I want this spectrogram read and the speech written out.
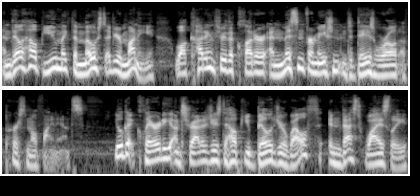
and they'll help you make the most of your money while cutting through the clutter and misinformation in today's world of personal finance. You'll get clarity on strategies to help you build your wealth, invest wisely,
